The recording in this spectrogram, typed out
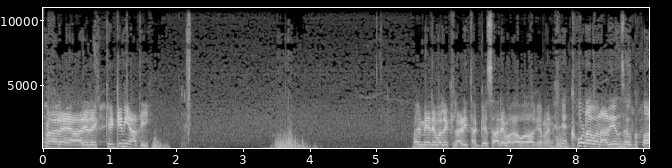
अरे यार ये के नहीं आती। भाई मेरे वाले खिलाड़ी थक गए सारे भगा भगा के मैंने घोड़ा बना दिया इन सबको।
